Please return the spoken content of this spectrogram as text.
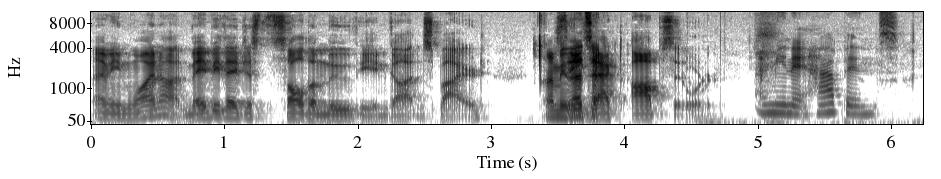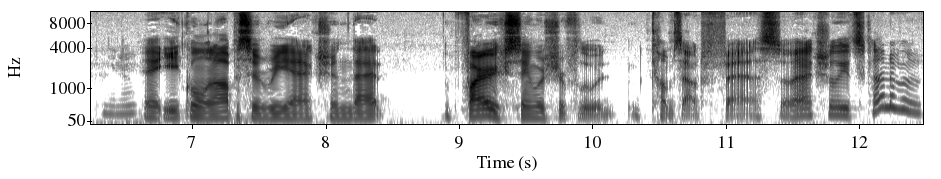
I mean, why not? Maybe they just saw the movie and got inspired. I It's mean, the that's a- exact opposite order. I mean, it happens. You know. an equal and opposite reaction. That fire extinguisher fluid comes out fast. So actually, it's kind of a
